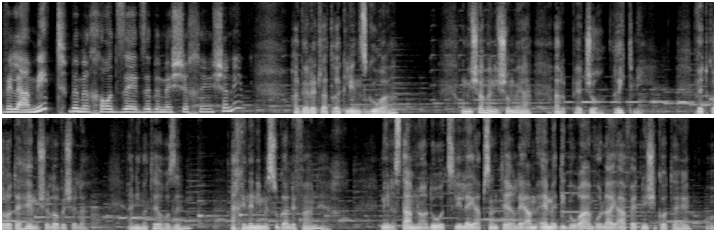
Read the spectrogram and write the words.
ולהמית במרכאות זה את זה במשך uh, שנים. הדלת לטרקלין סגורה, ומשם אני שומע ארפג'ו ריתמי, ואת קולותיהם שלו ושלה. אני מטה אוזן, אך אינני מסוגל לפענח. מן הסתם נועדו צלילי הפסנתר לעמעם את דיבורם, ואולי אף את נשיקותיהם. או...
